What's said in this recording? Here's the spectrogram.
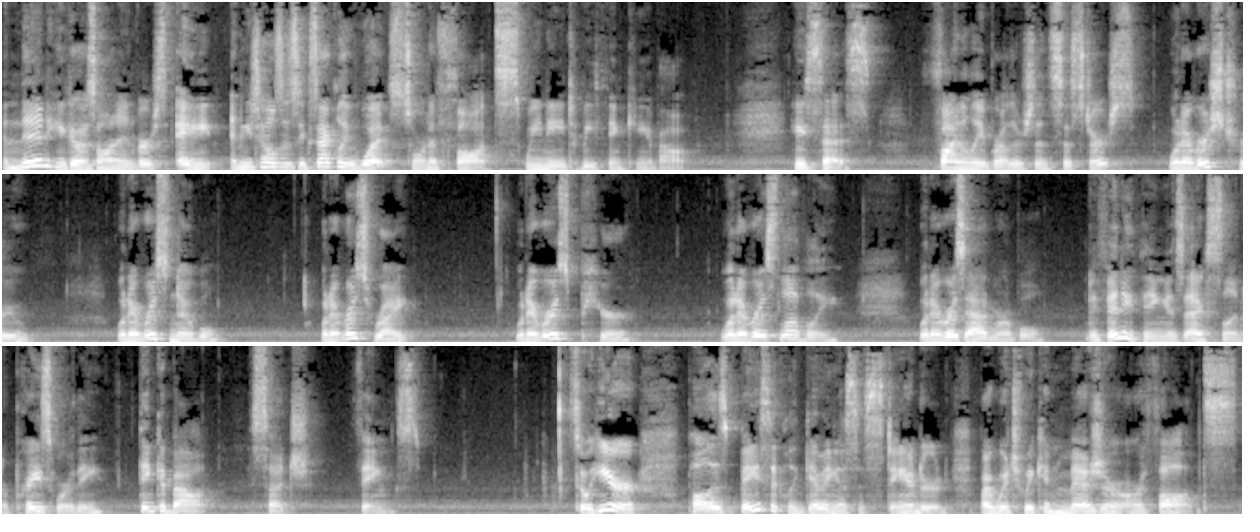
And then he goes on in verse 8, and he tells us exactly what sort of thoughts we need to be thinking about. He says, Finally, brothers and sisters, whatever is true, whatever is noble, whatever is right, whatever is pure, whatever is lovely, whatever is admirable, if anything is excellent or praiseworthy, think about such things. So here, Paul is basically giving us a standard by which we can measure our thoughts.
